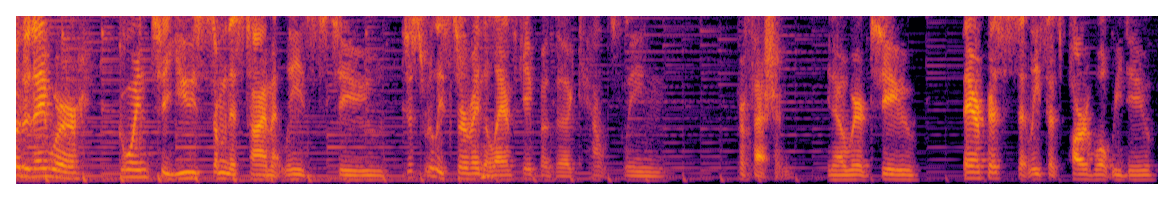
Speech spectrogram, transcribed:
So today we're going to use some of this time at least to just really survey the landscape of the counseling profession. You know, we're two therapists, at least that's part of what we do.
